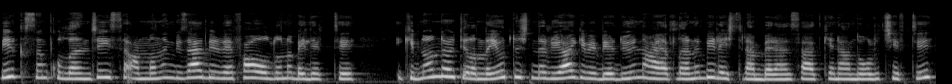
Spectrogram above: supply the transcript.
Bir kısım kullanıcı ise anmanın güzel bir vefa olduğunu belirtti. 2014 yılında yurt dışında rüya gibi bir düğünle hayatlarını birleştiren Beren Saat Kenan Doğulu çifti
